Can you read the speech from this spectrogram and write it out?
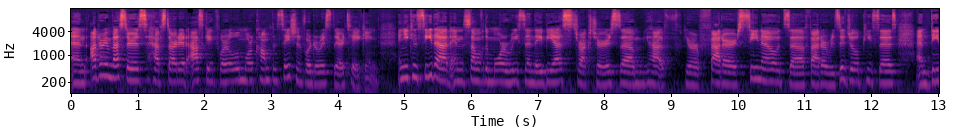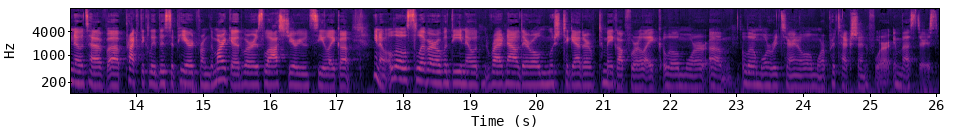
And other investors have started asking for a little more compensation for the risk they're taking. And you can see that in some of the more recent ABS structures. Um, you have your fatter C notes, uh, fatter residual pieces, and D notes have uh, practically disappeared from the market. Whereas last year you'd see like a, you know, a little sliver of a D note. Right now they're all mushed together to make up for like a little more, um, a little more return, a little more protection for investors.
